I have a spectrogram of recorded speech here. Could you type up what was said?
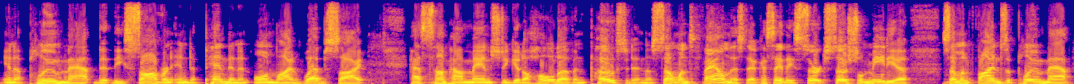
in a plume map that the Sovereign Independent, an online website, has somehow managed to get a hold of and posted it. Now, someone's found this. Like I say, they search social media, someone finds the plume map,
